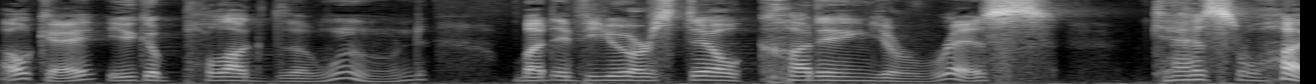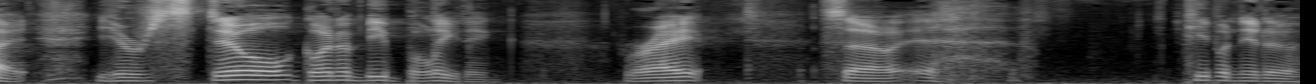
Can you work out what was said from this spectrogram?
okay, you could plug the wound, but if you are still cutting your wrists, guess what? You're still going to be bleeding, right? So, people need to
